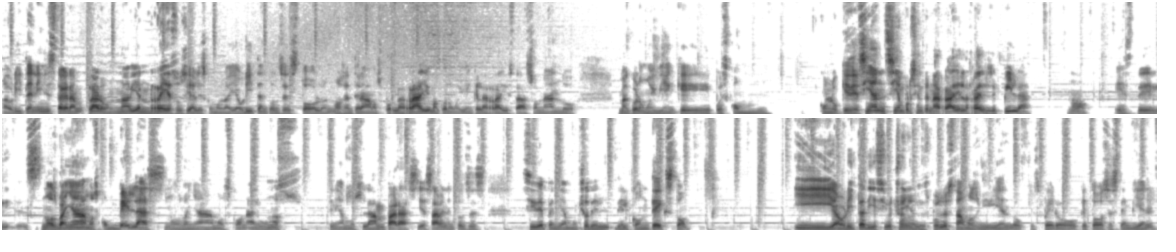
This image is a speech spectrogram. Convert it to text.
Ahorita en Instagram, claro, no habían redes sociales como lo hay ahorita, entonces todos nos enterábamos por la radio. Me acuerdo muy bien que la radio estaba sonando. Me acuerdo muy bien que pues con, con lo que decían 100% en la radio, las radios de pila, ¿no? Este, nos bañábamos con velas, nos bañábamos con algunos, teníamos lámparas, ya saben, entonces sí dependía mucho del, contexto. Y ahorita 18 años después lo estamos viviendo, espero que todos estén bien,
